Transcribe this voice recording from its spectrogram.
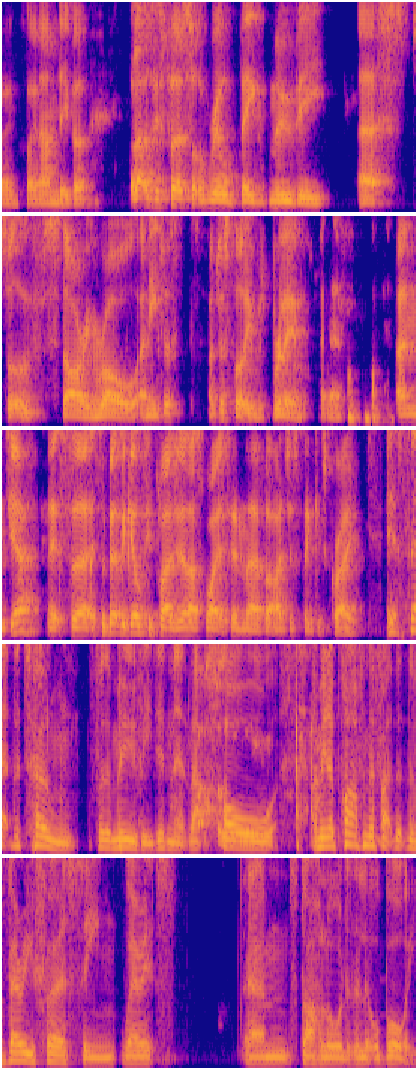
I think, playing Andy. But but that was his first sort of real big movie, uh, sort of starring role, and he just, I just thought he was brilliant in it. And yeah, it's uh, it's a bit of a guilty pleasure. That's why it's in there, but I just think it's great. It set the tone for the movie, didn't it? That whole. I mean, apart from the fact that the very first scene where it's um, Star Lord as a little boy,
